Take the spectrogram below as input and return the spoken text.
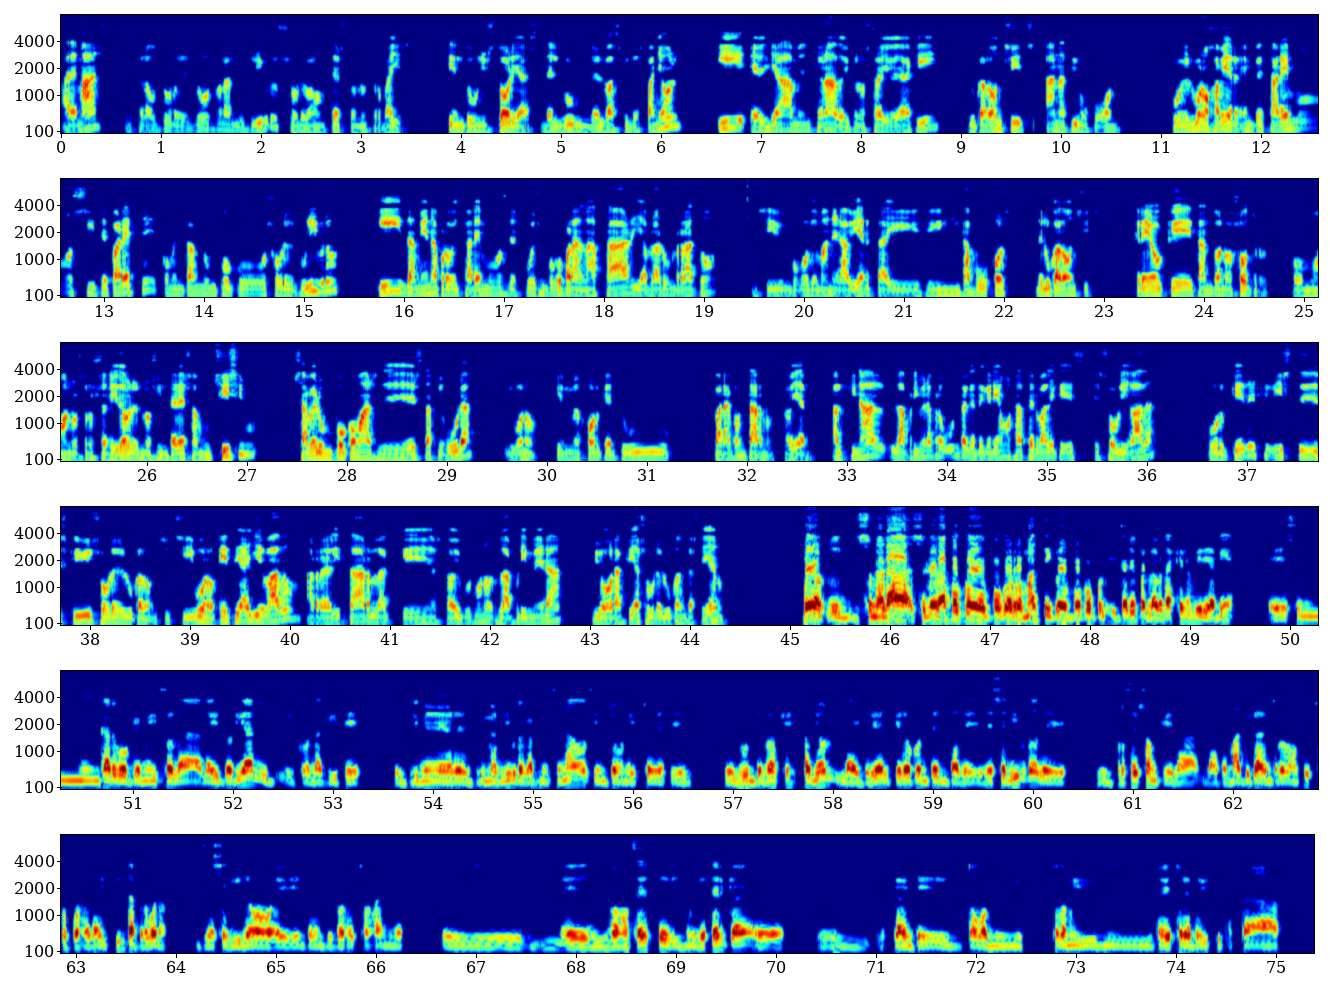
Además, es el autor de dos grandes libros sobre baloncesto en nuestro país, 101 historias del boom del básquet español y el ya mencionado y que nos trae de aquí, Luka Doncic ha nacido un jugón. Pues bueno, Javier, empezaremos, si te parece, comentando un poco sobre tu libro y también aprovecharemos después un poco para enlazar y hablar un rato, así un poco de manera abierta y sin tapujos, de Luka Doncic. Creo que tanto a nosotros como a nuestros seguidores nos interesa muchísimo saber un poco más de esta figura y bueno, ¿quién mejor que tú para contarnos, Javier? Al final, la primera pregunta que te queríamos hacer, ¿vale? Que es, es obligada. ¿Por qué decidiste escribir sobre Luka Doncic? Y bueno, ¿qué te ha llevado a realizar la que hasta hoy, pues bueno, es la primera biografía sobre Luka en castellano? Bueno, sonará, sonará poco, poco romántico, poco publicitario, pero la verdad es que nos iría bien. Es un encargo que me hizo la, la editorial, eh, con la que hice el primer, el primer libro que has mencionado, 101 historias del, del boom del español. La editorial quedó contenta de, de ese libro, de, del proceso, aunque la, la temática dentro del baloncesto pues era distinta, pero bueno, yo he seguido evidentemente todos estos años eh, el baloncesto muy de cerca, eh, eh, prácticamente todo mi, toda mi, mi trayectoria periodística está,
